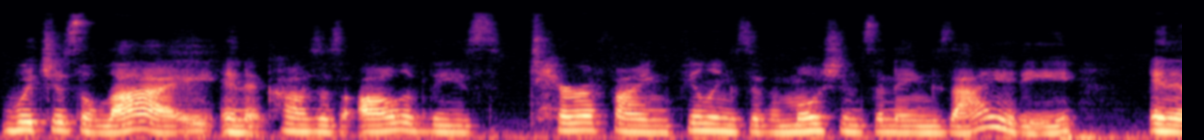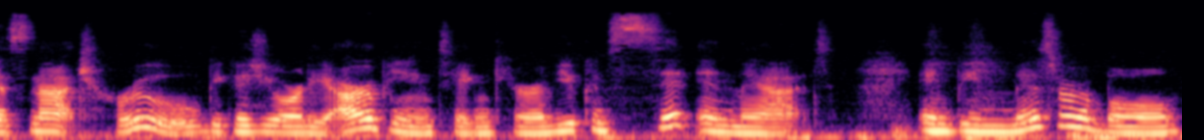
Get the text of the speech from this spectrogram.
which is a lie. And it causes all of these terrifying feelings of emotions and anxiety and it's not true because you already are being taken care of, you can sit in that and be miserable,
